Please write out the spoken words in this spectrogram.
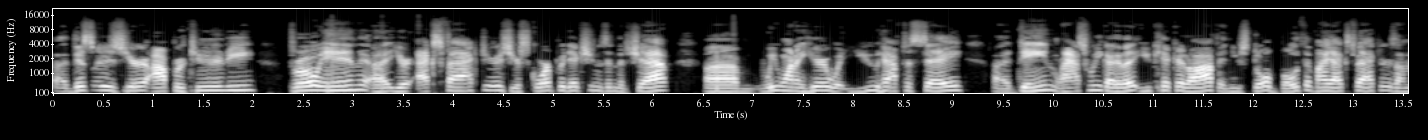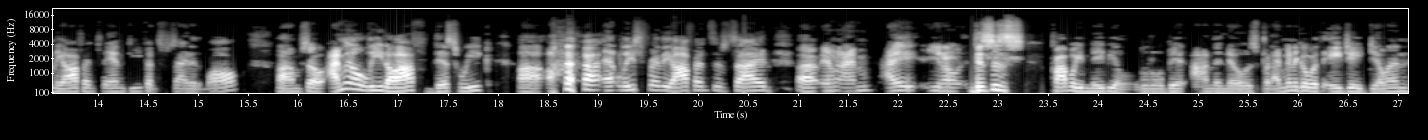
uh, this is your opportunity throw in uh, your X factors, your score predictions in the chat. Um, we want to hear what you have to say. Uh, Dane, last week I let you kick it off and you stole both of my X factors on the offense and defensive side of the ball. Um, so I'm going to lead off this week, uh, at least for the offensive side. Uh, and I'm, I, you know, this is, probably maybe a little bit on the nose, but I'm going to go with AJ Dillon.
